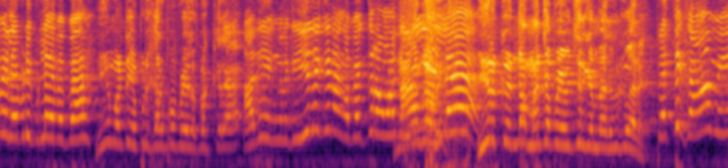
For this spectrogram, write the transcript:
பையில எப்படி பிள்ளைய வைப்ப? நீ மட்டும் எப்படி கற்ப பையில வைக்கிற? அது எங்களுக்கு இருக்கு நாங்க வைக்கிறோம் உனக்கு இல்ல இருக்கு இந்த மஞ்ச பை வச்சிருக்கேன் பாரு இருக்கு பாரு. பெத்து காமி.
